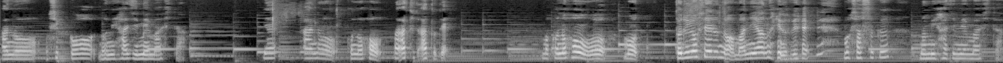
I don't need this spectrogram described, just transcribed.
あの、おしっこを飲み始めました。で、あの、この本、まあ、後で、後で、まあ、この本をもう取り寄せるのは間に合わないのでもう早速飲み始めました。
